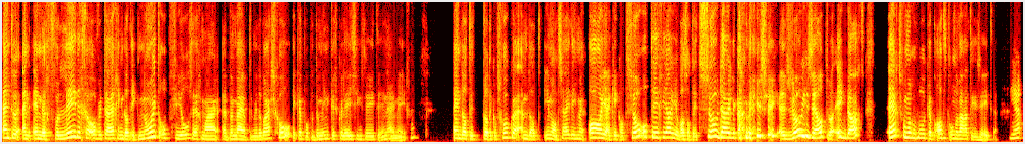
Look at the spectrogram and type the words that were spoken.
En, toen, en, en de volledige overtuiging dat ik nooit opviel, zeg maar, uh, bij mij op de middelbare school. Ik heb op het Dominicus College gezeten in Nijmegen. En dat, ik, dat ik op school kwam en dat iemand zei tegen mij: Oh ja, ik keek altijd zo op tegen jou. Je was altijd zo duidelijk aanwezig en zo jezelf. Terwijl ik dacht, echt voor mijn gevoel, ik heb altijd onder water gezeten. Ja.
